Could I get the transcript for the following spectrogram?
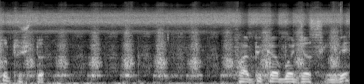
tutuştu. Fabrika bocası gibi.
